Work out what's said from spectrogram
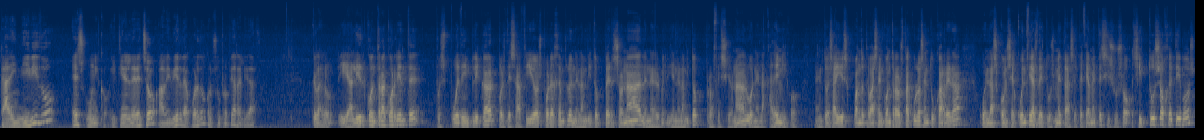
Cada individuo es único y tiene el derecho a vivir de acuerdo con su propia realidad. Claro, y al ir contracorriente, pues puede implicar pues desafíos, por ejemplo, en el ámbito personal en el, y en el ámbito profesional o en el académico. Entonces ahí es cuando te vas a encontrar obstáculos en tu carrera o en las consecuencias de tus metas, especialmente si, sus, si tus objetivos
